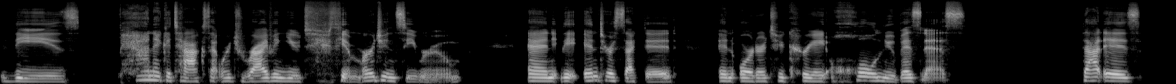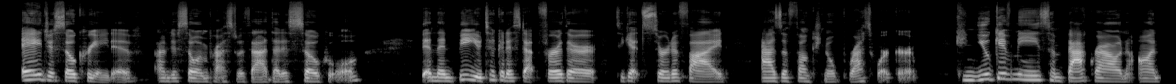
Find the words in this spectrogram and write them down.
these panic attacks that were driving you to the emergency room and they intersected in order to create a whole new business. That is a just so creative. I'm just so impressed with that. That is so cool. And then b you took it a step further to get certified as a functional breath worker can you give me some background on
